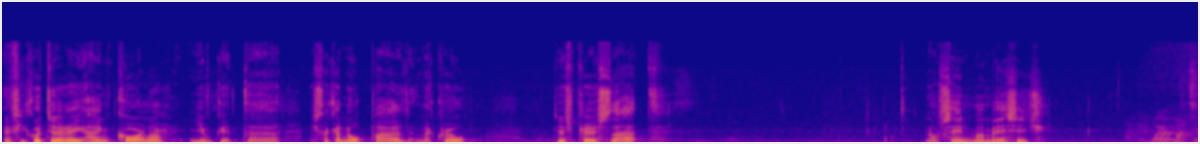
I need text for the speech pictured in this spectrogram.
If you go to the right hand corner, you've got uh, it's like a notepad and a quilt. Just press that, and I'll send my message. It won't matter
